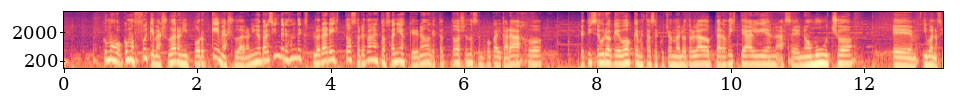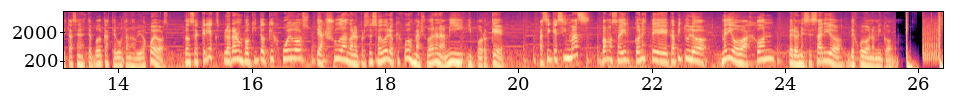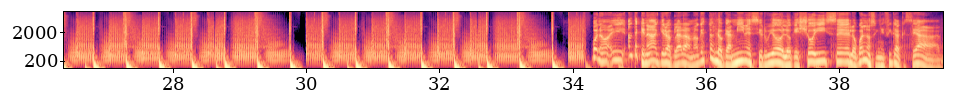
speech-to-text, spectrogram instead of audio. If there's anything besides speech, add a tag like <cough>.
cómo, cómo fue que me ayudaron y por qué me ayudaron? Y me pareció interesante explorar esto, sobre todo en estos años que, ¿no? que está todo yéndose un poco al carajo. Que estoy seguro que vos que me estás escuchando al otro lado perdiste a alguien hace no mucho. Eh, y bueno, si estás en este podcast te gustan los videojuegos. Entonces quería explorar un poquito qué juegos te ayudan con el proceso de duelo, qué juegos me ayudaron a mí y por qué. Así que sin más, vamos a ir con este capítulo medio bajón, pero necesario de Juego Nomicom. Bueno, y antes que nada quiero aclarar, ¿no? Que esto es lo que a mí me sirvió, lo que yo hice, lo cual no significa que sea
